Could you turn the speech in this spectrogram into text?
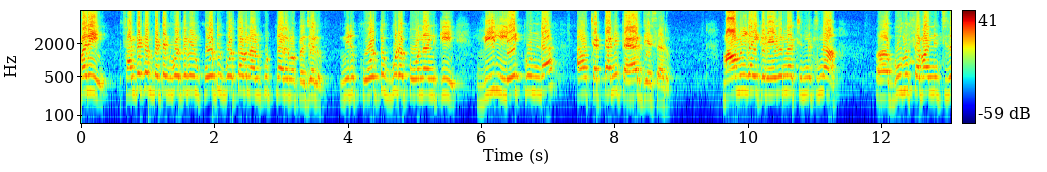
మరి సంతకం పెట్టకపోతే మేము కోర్టుకు పోతామని అనుకుంటున్నారేమో ప్రజలు. మీరు కోర్టుకు కూడా పోవడానికి వీలు లేకుండా ఆ చట్టాన్ని తయారు చేశారు. మామూలుగా ఇక్కడ ఏదైనా చిన్న చిన్న భూమికి సంబంధించిన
